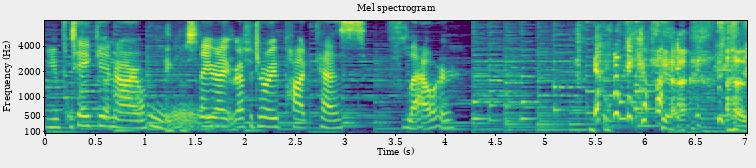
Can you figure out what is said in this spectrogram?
You've taken our playwright repertory podcast flower. Oh my god! Yeah. Uh,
